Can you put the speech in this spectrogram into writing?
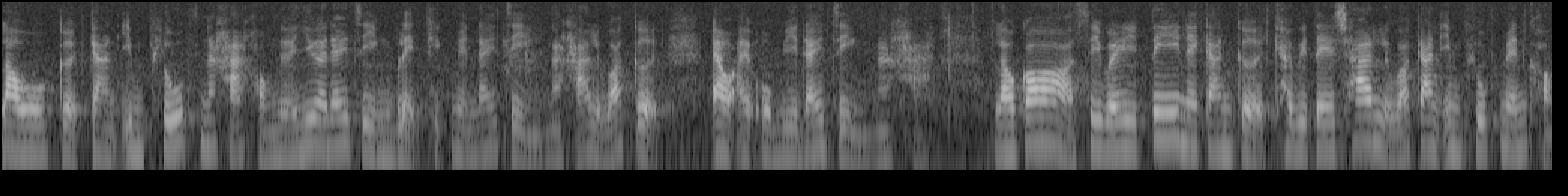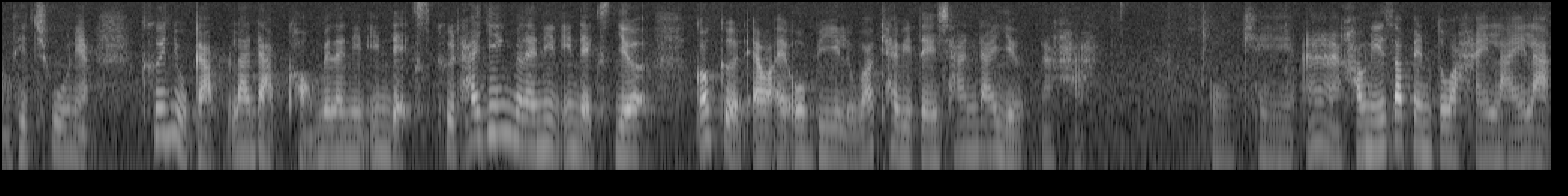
เราเกิดการ improve นะคะของเนื้อเยื่อได้จริงเบลด pigment ได้จริงนะคะ หรือว่าเกิด LIOB ได้จริงนะคะ แล้วก็ severity ในการเกิด cavitation หรือว่าการ improvement ของ tissue เนี่ย ขึ้นอยู่กับระดับของ melanin index คือถ้ายิ่ง melanin index เยอะ ก็เกิด LIOB หรือว่า cavitation ได้เยอะนะคะ โอเคอ่าคราวนี้จะเป็นตัวไฮไลท์ละ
